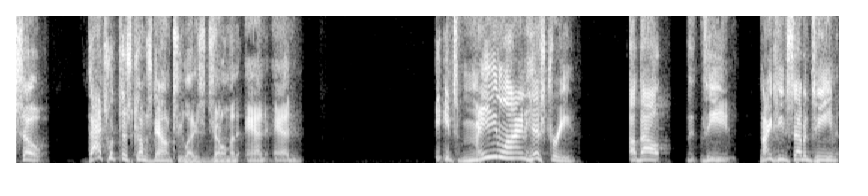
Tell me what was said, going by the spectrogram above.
So that's what this comes down to, ladies and gentlemen. And and it's mainline history about the 1917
